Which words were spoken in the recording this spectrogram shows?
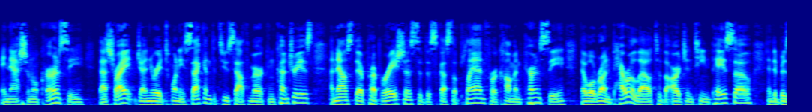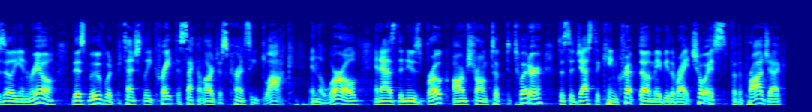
a national currency. That's right. January 22nd, the two South American countries announced their preparations to discuss a plan for a common currency that will run parallel to the Argentine peso and the Brazilian real. This move would potentially create the second largest currency block in the world. And as the news broke, Armstrong took to Twitter to suggest that King Crypto may be the right choice for the project.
